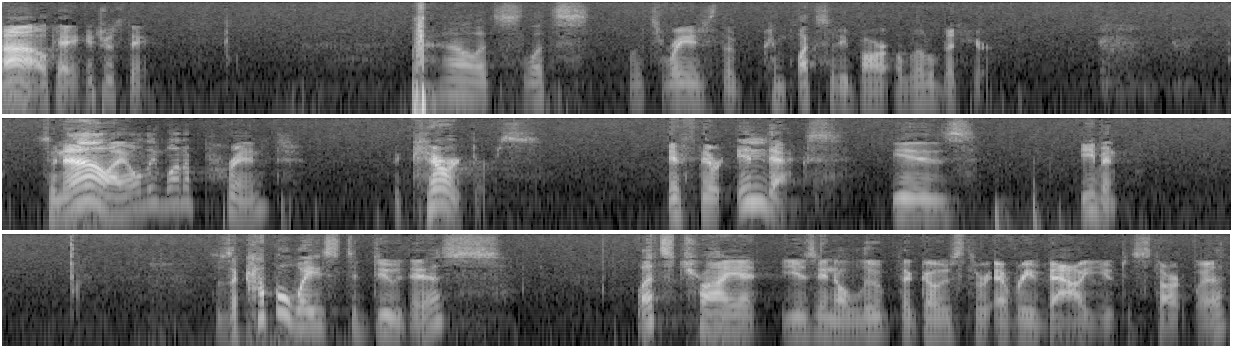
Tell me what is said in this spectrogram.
Ah, okay, interesting. Now let's let's let's raise the complexity bar a little bit here. So now I only want to print the characters if their index is even. There's a couple ways to do this. Let's try it using a loop that goes through every value to start with.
